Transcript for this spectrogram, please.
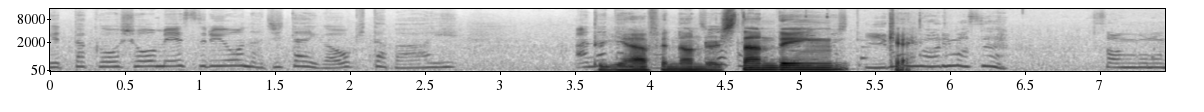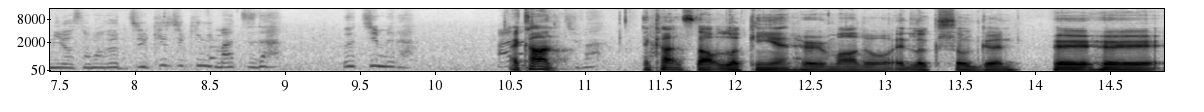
結託を証明するような事態が起きた場合 Do you have an understanding? Okay. 松田、内村、I can't I can't stop looking at her model. It looks so good. Her her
